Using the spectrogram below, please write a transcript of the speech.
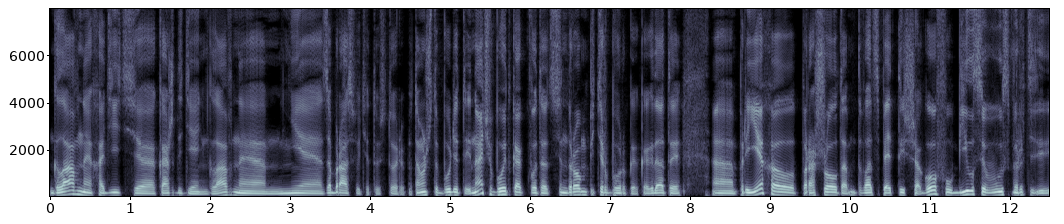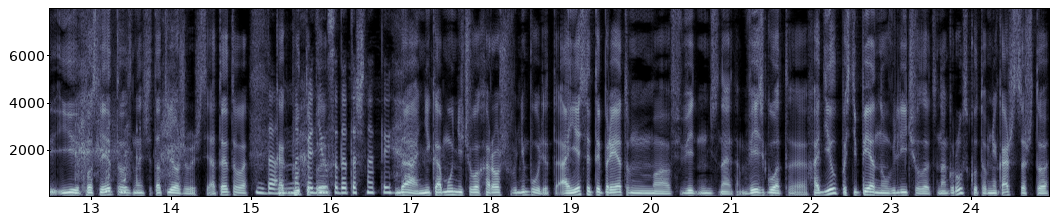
главное ходить э, каждый день, главное не забрасывать эту историю, потому что будет, иначе будет как вот этот синдром Петербурга, когда ты э, приехал, прошел там 25 тысяч шагов, убился в усмерть, и после этого, значит, отлеживаешься. От этого да, как находился бы, до тошноты. Да, никому ничего хорошего не будет. А если ты при этом, э, не знаю, там, весь год э, ходил, постепенно увеличивал эту нагрузку, то мне кажется, что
